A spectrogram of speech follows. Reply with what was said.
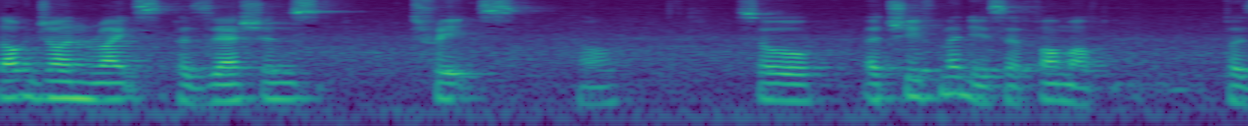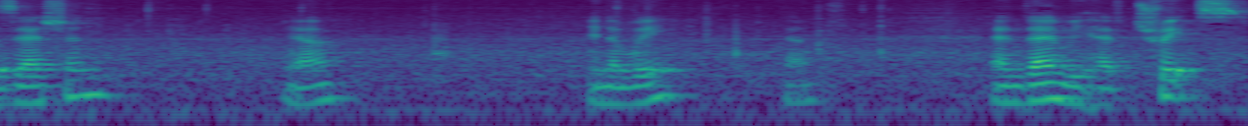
Lord John writes possessions, traits. So achievement is a form of possession, yeah, in a way, yeah. And then we have traits.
